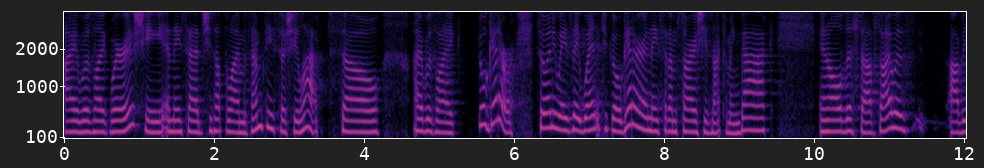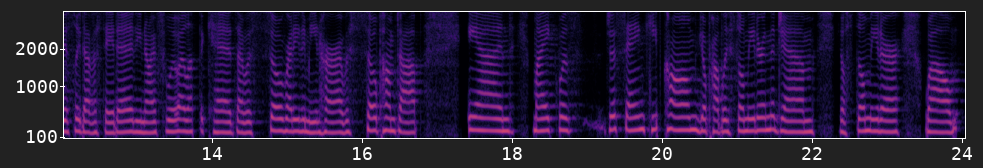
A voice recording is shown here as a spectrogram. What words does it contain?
I was like, Where is she? And they said she thought the line was empty, so she left. So I was like, Go get her. So, anyways, they went to go get her and they said, I'm sorry, she's not coming back and all this stuff. So I was obviously devastated. You know, I flew, I left the kids. I was so ready to meet her. I was so pumped up. And Mike was just saying, keep calm. You'll probably still meet her in the gym. You'll still meet her. Well,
